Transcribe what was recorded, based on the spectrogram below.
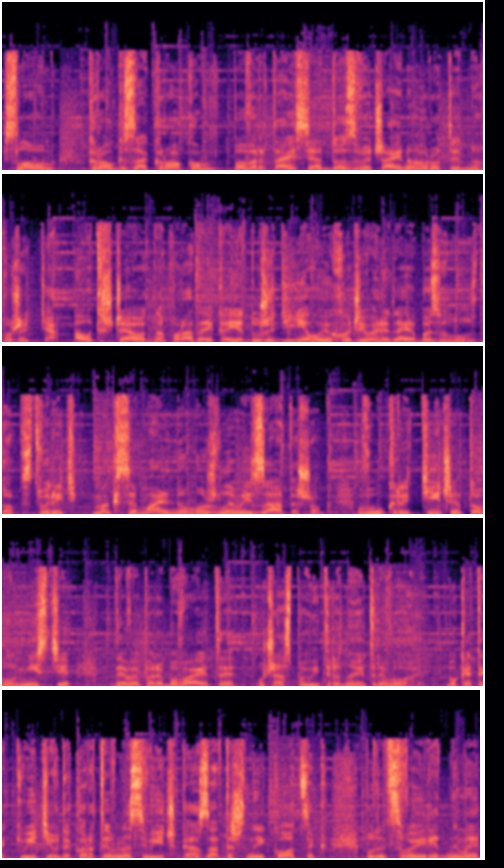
Словом, крок за кроком повертайся до звичайного рутинного життя. А от ще одна порада, яка є дуже дієвою, хоч і виглядає безглуздо. Створіть максимально можливий затишок в укритті чи в тому місці, де ви перебуваєте у час повітряної тривоги. Букетик квітів, декоративна свічка, затишний коцик будуть своєрідними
